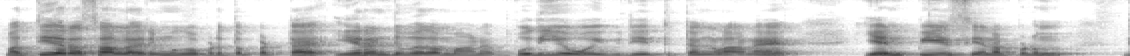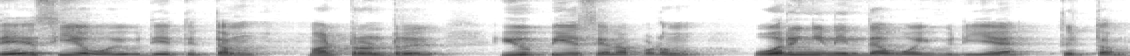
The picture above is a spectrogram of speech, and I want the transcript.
மத்திய அரசால் அறிமுகப்படுத்தப்பட்ட இரண்டு விதமான புதிய ஓய்வூதிய திட்டங்களான என்பிஎஸ் எனப்படும் தேசிய ஓய்வூதிய திட்டம் மற்றொன்று யூபிஎஸ் எனப்படும் ஒருங்கிணைந்த ஓய்வூதிய திட்டம்.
